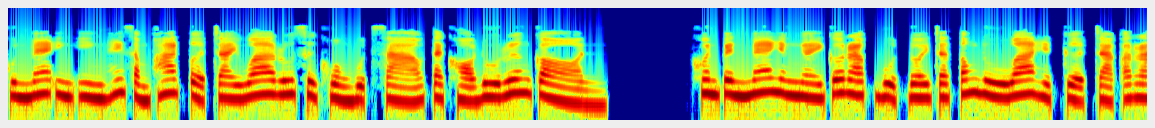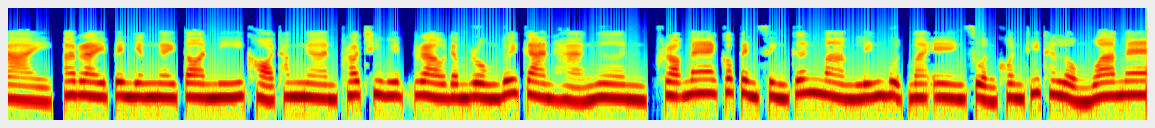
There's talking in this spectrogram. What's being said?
คุณแม่อิงอิงให้สัมภาษณ์เปิดใจว่ารู้สึกห่วงบุตรสาวแต่ขอดูเรื่องก่อน คนเป็นแม่ยังไงก็รักบุตรโดยจะต้องดูว่าเหตุเกิดจากอะไร อะไรเป็นยังไงตอนนี้ขอทำงาน เพราะชีวิตเราดำรงด้วยการหาเงิน เพราะแม่ก็เป็น single mom เลี้ยงบุตรมาเองส่วนคนที่ถล่มว่าแม่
